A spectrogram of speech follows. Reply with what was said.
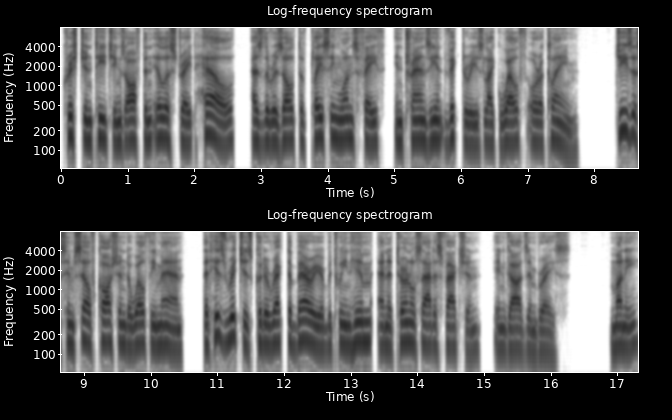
Christian teachings often illustrate hell as the result of placing one's faith in transient victories like wealth or acclaim. Jesus himself cautioned a wealthy man that his riches could erect a barrier between him and eternal satisfaction in God's embrace. Money,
